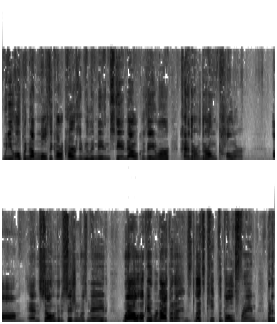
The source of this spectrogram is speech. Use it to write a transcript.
when you opened up multicolor cards, it really made them stand out because they were kind of their, their own color. Um, and so the decision was made, well, okay, we're not going to, let's keep the gold frame, but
